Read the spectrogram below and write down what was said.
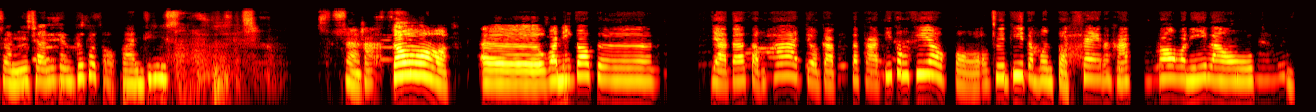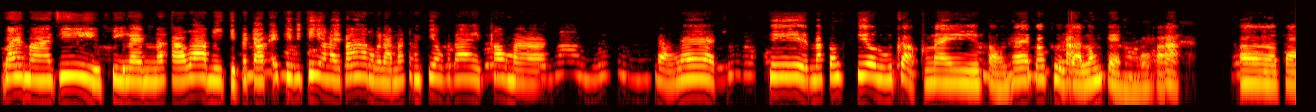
สวัสดีฉันเป็นผู้ประกอบการที่ค่ะก็เอ่อวันนี้ก็คือ อยากจะสัมภาษณ์เกี่ยวกับสถานที่ท่องเที่ยวของพื้นที่ตำบลตอกแทรกนะคะ ก็วันนี้เราได้มาที่ฟีแลนด์นะคะ ว่ามีกิจกรรมแอคทิวิตี้อะไรบ้างเวลานักท่องเที่ยวก็ได้เข้ามา อย่างแรกที่นักท่องเที่ยวรู้จักในสองแท่ก็คือการล่องแก่งนะคะค่ะเอ่อต่อ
